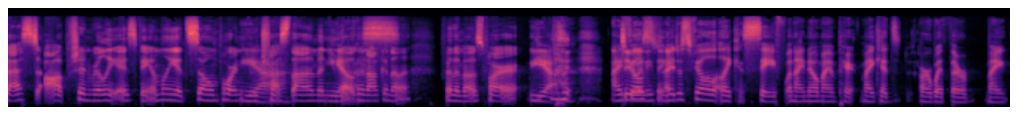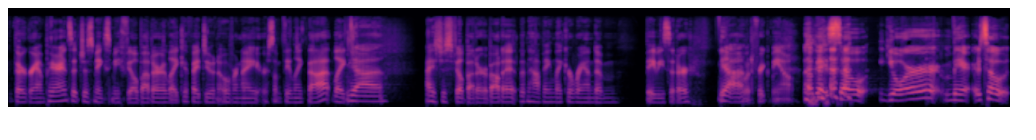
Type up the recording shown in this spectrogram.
best option really is family. It's so important you trust them and you know they're not gonna for the most part. Yeah. I do feel anything. I just feel like safe when I know my par- my kids are with their my their grandparents. It just makes me feel better. Like if I do an overnight or something like that, like Yeah. I just feel better about it than having like a random babysitter. Yeah. That would freak me out. Okay, so your mar- so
